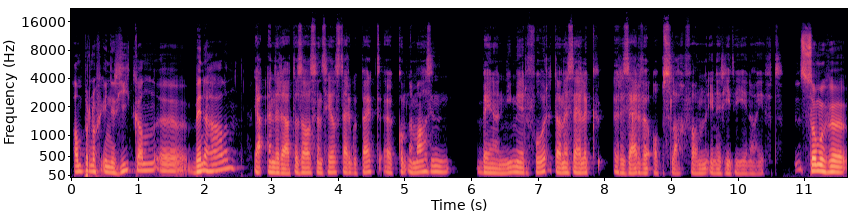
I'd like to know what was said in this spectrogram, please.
amper nog energie kan uh, binnenhalen? Ja, inderdaad. Dat is alleszins heel sterk beperkt. Uh, komt normaal gezien bijna niet meer voor. Dan is het eigenlijk reserveopslag van energie die je nog heeft. Sommige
